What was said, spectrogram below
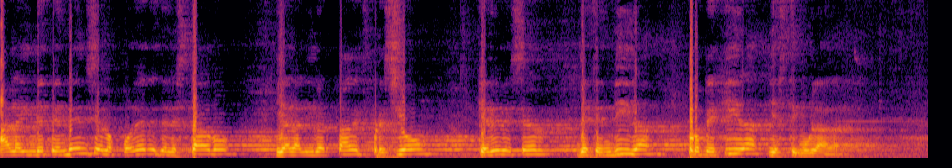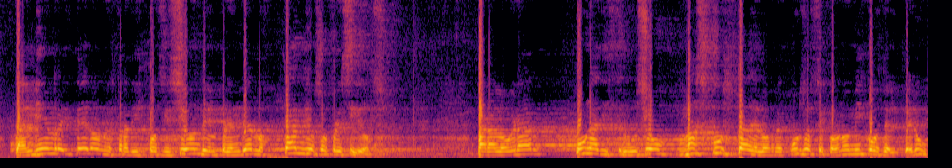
a la independencia de los poderes del Estado y a la libertad de expresión que debe ser defendida, protegida y estimulada. También reitero nuestra disposición de emprender los cambios ofrecidos para lograr una distribución más justa de los recursos económicos del Perú,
